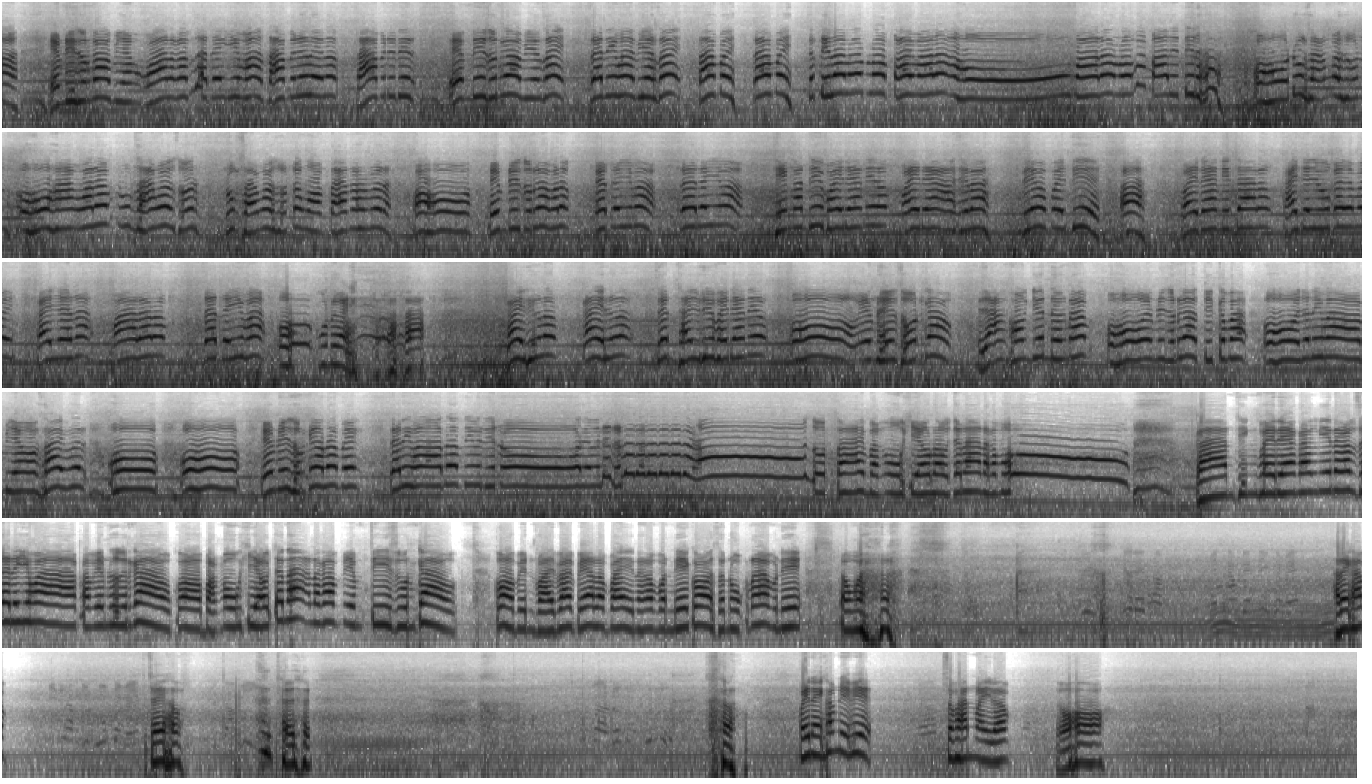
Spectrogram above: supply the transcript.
MT 0 9เบี่ยงขวาแล้วครับแต่เด็กยีห้าตามไปเรื่อยๆแล้วตามไปเรื่อยๆ MT 0 9เบี่ยงซ้ายแต่เด็กยีห้าเบียงซ้ายตามไปตามไปจะติดแล้วครับรอบปลายมาแล้วโอ้โหมาแล้วรอบมาติดติดๆโอ้โหลูกสามกระสุนโอ้โหห่างมาแล้วลูกสามกระสุนลูกสามกระสุนต้องหมอบตามนะเพื่อนโอ้โห MT 0 9มาแล้วเอ็ดได้ยี่มาได้ได้ยี่มาเทียงกันที่ไฟแดงนี่นะไฟแดงอะสิละเลี้ยวไปที่อ่าไฟแดงนินจาแล้วใครจะอยู่ใครจะไปใครจะนะมาแล้วครับเส้นตีมาโอ้กูเหนื่อย ใกล้ถึงแล้วใกล้ถึงแล้วเส้นชัยอยู่ที่ไฟแดงนี่ล้วโอ้โหเอ็มทีศูนย์เก้ายางคองยืนหนึ่งนะครับโอ้โหเอ็มทีศูนย์เก้าติดกระบะโอ้โหจะนี่มาเบี่ยงออกซ้ายเพื่อนโอ้โหโอ้โหเอ็มทีศูนย์เก้าแล้วเองจะนี่มาเริ่มที่มันโอ้เดี๋ยวเดี๋ยวโอ้สุดท้ายบังโอเขียวเราชนะนะครับโอ้การชิงไฟแดงครั้งนี้นะครับเซเดกิมากับ M09 ก็บักโอเขียวชนะนะครับ MT09 ก็ เป็นฝ่ายพ่ายแพ้เราไปนะครับ วันนี้ก็สนุกนะวันนี้ต้องมาที่ได้ทำเป็นน้ำเบสซิ่งใช่ไหมอะไรครับที่ได้ทำยูทูบใช่ไหมใช่ครับตามพี่ใช่ใช่ผมว่ารถมันคุ้นอยู่ครับไปไหนครับนี่พี่สะพานใหม่เหรอครับอ๋อ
